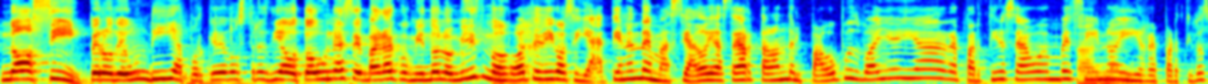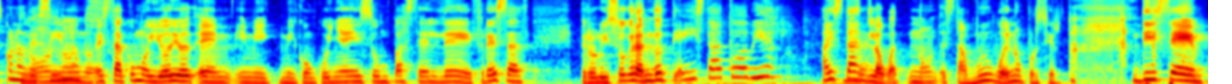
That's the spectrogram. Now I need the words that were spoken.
No, sí, pero de un día, ¿por qué de dos, tres días o toda una semana comiendo lo mismo? Pues te digo, si ya tienen demasiado, ya se hartaron del pavo, pues vaya y a repartirse agua en vecino y repartirlos con los vecinos. No, no, está como yo, yo em, y mi, mi, concuña hizo un pastel de fresas, pero lo hizo grandote, ahí está todavía. Ahí está, no, está muy bueno, por cierto. Dice,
